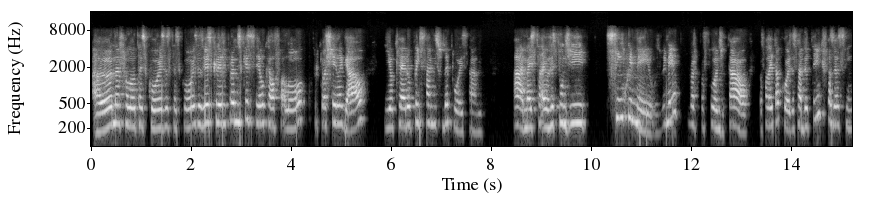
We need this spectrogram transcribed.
a Ana falou tais coisas, tais coisas, eu escrevo para não esquecer o que ela falou, porque eu achei legal e eu quero pensar nisso depois, sabe? Ah, mas tá, eu respondi cinco e-mails. O e-mail para fulano de tal, eu falei tal coisa, sabe? Eu tenho que fazer assim,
